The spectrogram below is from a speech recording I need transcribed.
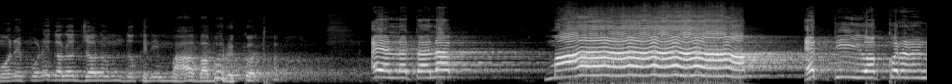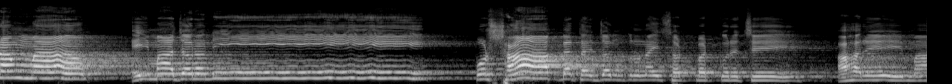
মনে পড়ে গেল জনম দুঃখিনী মা বাবার কথা। আল্লাহ তাআলা মা একটি অক্ষরের নাম মা এই মা জননী, প্রসাব ব্যথায় যন্ত্রণায় ছটপট করেছে। আহারে মা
